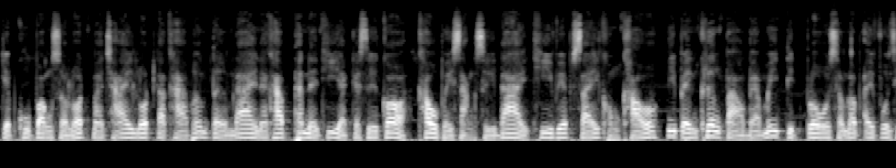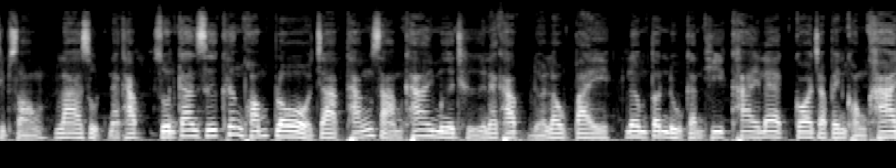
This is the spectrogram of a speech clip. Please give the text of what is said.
เก็บคูปองส่วนลดมาใช้ลดราคาเพิ่มเติมได้นะครับ ท่านในที่อยากจะซื้อก็เข้าไปสั่งซื้อได้ที่เว็บไซต์ของเขา นี่เป็นเครื่องเปล่าแบบไม่ติดโปรสำหรับ iPhone 12 ล่าสุดนะครับ ส่วนการซื้อเครื่องพร้อมโปรจากทั้ง 3 ค่ายมือถือนะครับ เดี๋ยวเราไปเริ่มต้นดูกันที่ค่ายแรกก็จะเป็นของค่าย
